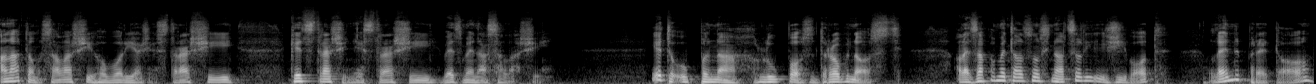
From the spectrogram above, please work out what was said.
a na tom salaši hovoria, že straší, keď straší, nestraší, vezme na salaši. Je to úplná hlúposť, drobnosť, ale zapamätal som si na celý život len preto,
